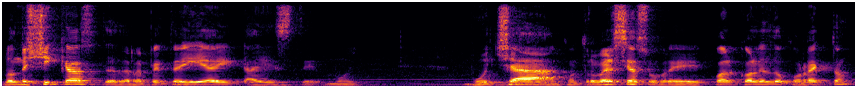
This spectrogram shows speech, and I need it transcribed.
los mexicas, de de repente ahí hay, hay, este, mucha controversia sobre cuál, cuál es lo correcto.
